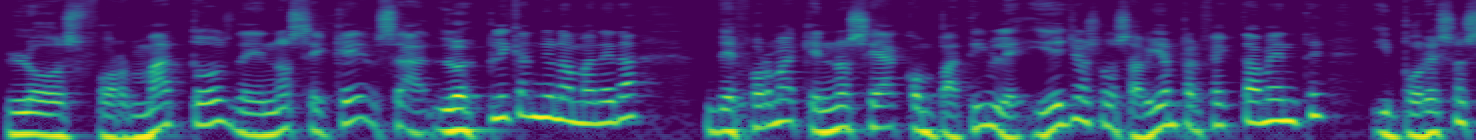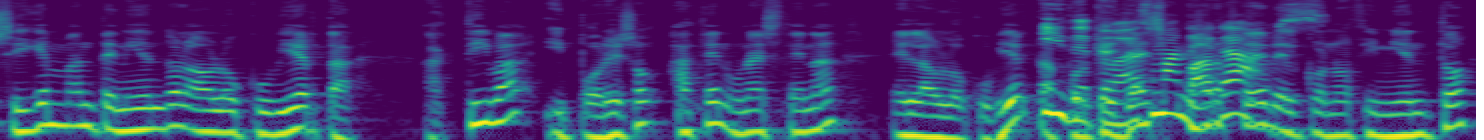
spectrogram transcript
los formatos de no sé qué. O sea, lo explican de una manera de forma que no sea compatible y ellos lo sabían perfectamente y por eso siguen manteniendo la holocubierta activa y por eso hacen una escena en la holocubierta, porque ya es parte del conocimiento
